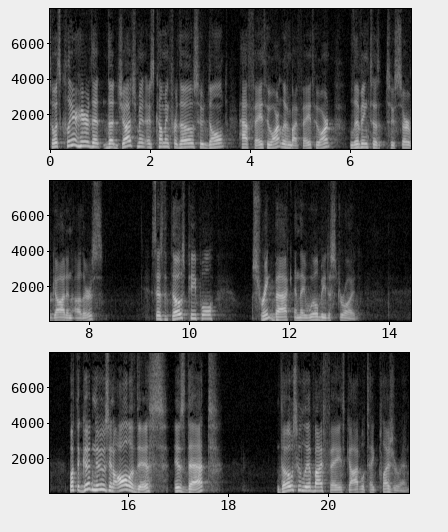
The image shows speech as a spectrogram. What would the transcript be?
So it's clear here that the judgment is coming for those who don't have faith, who aren't living by faith, who aren't living to, to serve God and others, says that those people shrink back and they will be destroyed. But the good news in all of this is that those who live by faith, God will take pleasure in.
